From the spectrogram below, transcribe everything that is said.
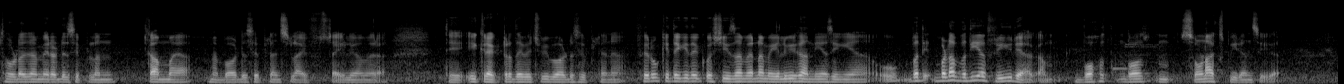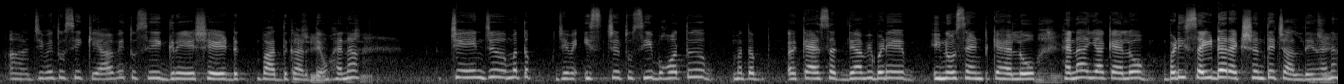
ਥੋੜਾ ਜਿਹਾ ਮੇਰਾ ਡਿਸਪਲਿਨ ਕੰਮ ਆਇਆ। ਮੈਂ ਬਹੁਤ ਡਿਸਪਲਿਨ ਲਾਈਫ ਸਟਾਈਲ ਹੈ ਮੇਰਾ। ਤੇ ਇਹ ਕਰੈਕਟਰ ਦੇ ਵਿੱਚ ਵੀ ਬਹੁਤ ਡਿਸਪਲਿਨ ਆ। ਫਿਰ ਉਹ ਕਿਤੇ ਕਿਤੇ ਕੁਝ ਚੀਜ਼ਾਂ ਮੇਰੇ ਨਾਲ ਮੇਲ ਵੀ ਖਾਂਦੀਆਂ ਸੀਗੀਆਂ। ਉਹ ਬੜਾ ਵਧੀਆ ਫ੍ਰੀ ਰਿਹਾ ਕੰਮ। ਬਹੁਤ ਬਹੁਤ ਸੋਹਣਾ ਐਕਸਪੀਰੀਅੰਸ ਸੀਗਾ। ਜਿਵੇਂ ਤੁਸੀਂ ਕਿਹਾ ਵੀ ਤੁਸੀਂ ਗ੍ਰੇ ਸ਼ੇਡ ਵੱਧ ਕਰਦੇ ਹੋ ਜੀ, ਹੈ ਨਾ? ਜੀ। ਚੇਂਜ ਮਤਲਬ ਜਿਵੇਂ ਇਸ 'ਚ ਤੁਸੀਂ ਬਹੁਤ ਮਤਲਬ ਅ, ਕਹਿ ਸਕਦੇ ਆ ਵੀ ਬੜੇ ਇਨੋਸੈਂਟ ਕਹਿ ਲੋ ਹੈ ਨਾ ਜਾਂ ਕਹਿ ਲੋ ਬੜੀ ਸਹੀ ਡਾਇਰੈਕਸ਼ਨ ਤੇ ਚੱਲਦੇ ਹੋ ਜੀ। ਨਾ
